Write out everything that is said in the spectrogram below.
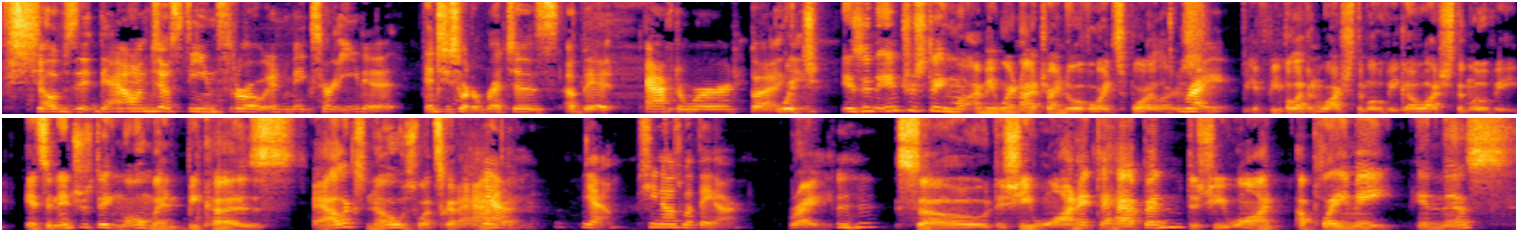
shoves it down justine's throat and makes her eat it and she sort of retches a bit afterward. But Which is an interesting. Mo- I mean, we're not trying to avoid spoilers, Right. If people haven't watched the movie, go watch the movie. It's an interesting moment because Alex knows what's going to happen, yeah, she knows what they are. Right? hmm So, does she want it to happen? Does she want a playmate in this?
